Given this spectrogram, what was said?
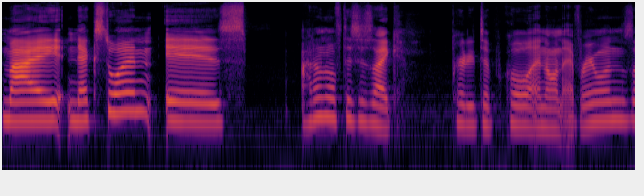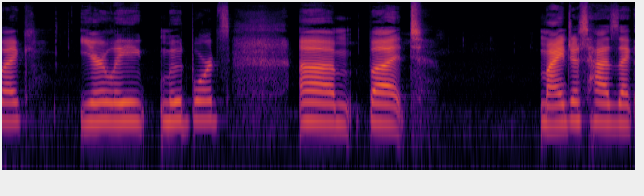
my next one is I don't know if this is like pretty typical and on everyone's like yearly mood boards. Um but mine just has like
